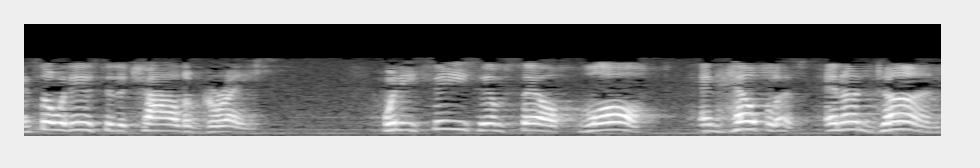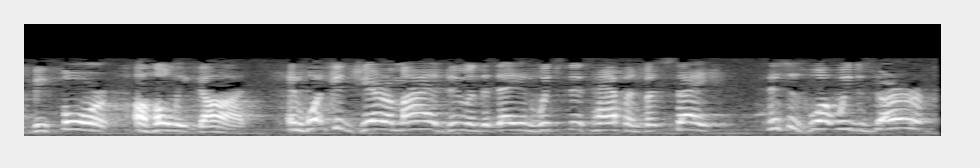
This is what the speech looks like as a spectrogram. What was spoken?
And so it is to the child of grace. When he sees himself lost and helpless and undone before a holy God. And what could Jeremiah do in the day in which this happened but say, this is what we deserved.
